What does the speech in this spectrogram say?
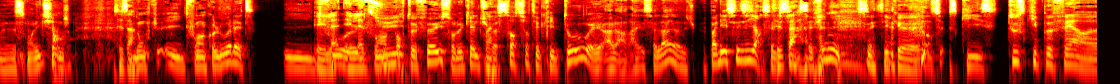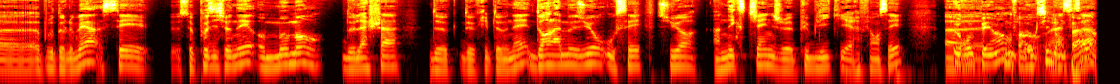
Elles sont à l'exchange. C'est ça. Donc, il te faut un cold wallet. Il Et là- et euh, faut un portefeuille sur lequel tu Ouais. vas sortir tes cryptos, et alors là, celle-là, tu peux pas les saisir. C'est ça. C'est fini. C'est que ce ce qui, tout ce qu'il peut faire euh, Bruno Le Maire, c'est se positionner au moment de l'achat de, de crypto-monnaie, dans la mesure où c'est sur un exchange public qui est référencé. euh, européen, enfin occidental.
